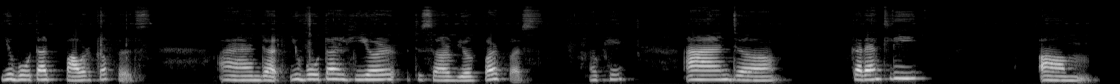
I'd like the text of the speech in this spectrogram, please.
You both are power couples. And uh, you both are here to serve your purpose. Okay and uh, currently um,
